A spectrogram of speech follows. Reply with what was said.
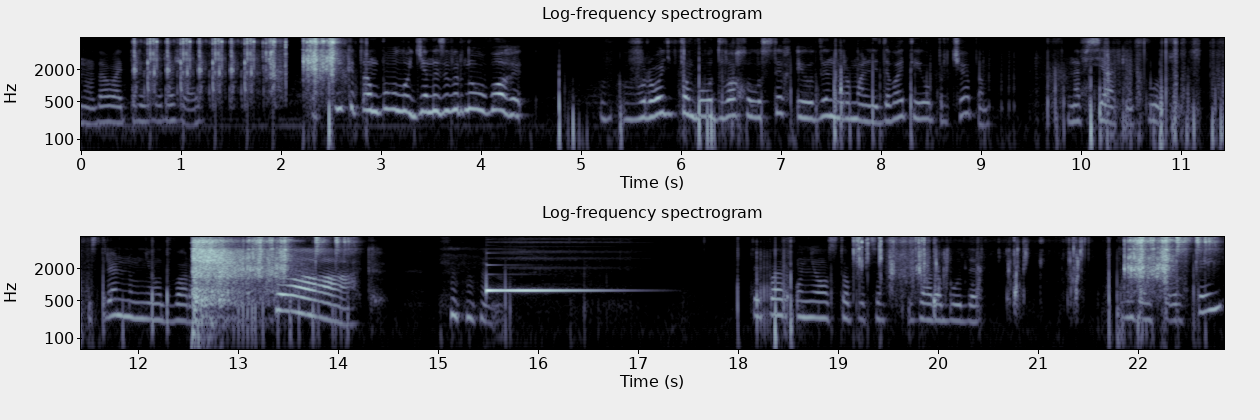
Ну, давай, перезаряджай. Скільки там було, я не звернув уваги. Вроді там було два холостих і один нормальний. Давайте його причепимо. На всякий случай. І стрельнемо в нього два рази. Так. Тепер у нього 100% зараз буде холостий.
